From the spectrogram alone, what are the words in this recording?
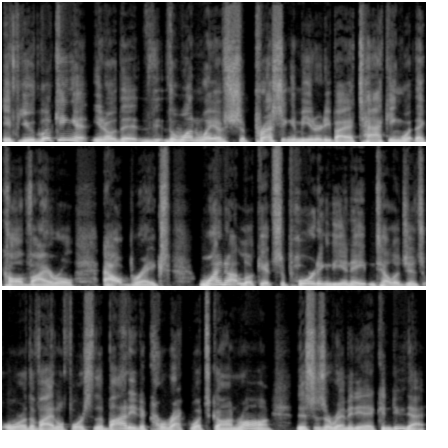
if you're looking at you know the, the, one way of suppressing immunity by attacking what they call viral outbreaks why not look at supporting the innate intelligence or the vital force of the body to correct what's gone wrong? This is a remedy that can do that.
